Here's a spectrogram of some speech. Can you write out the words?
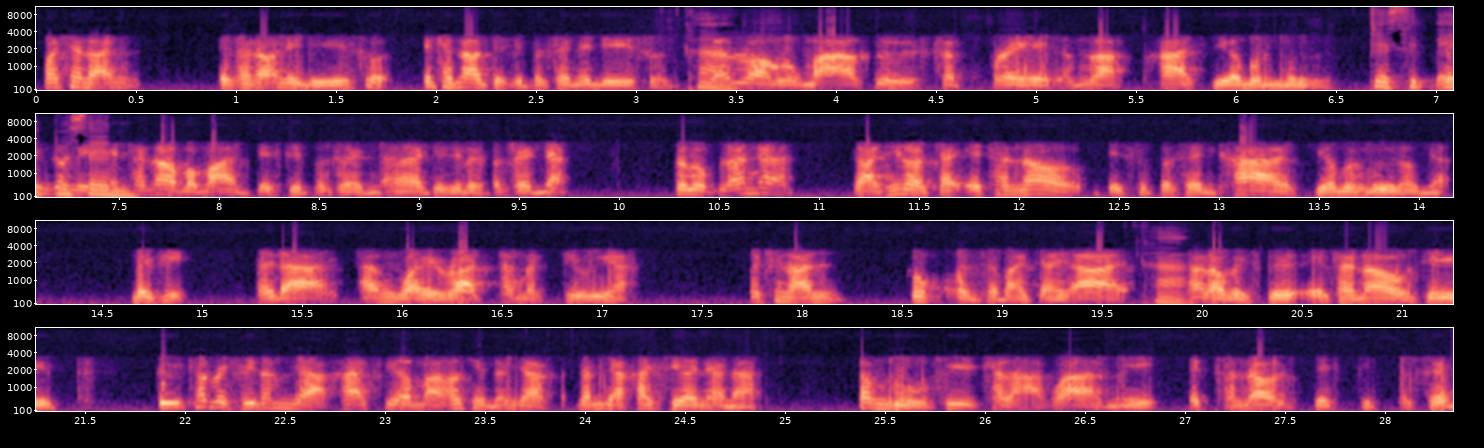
เพราะฉะนั้นเอทานอลนี่ดีที่สุดเอทานอลเจ็ดสิบเปอร์เซ็นต์นี่ดีที่สุดค่ะแล้วรองลงมาก็คือสเปรย์สำหรับฆ่าเชื้อบนมือเจ็ดสิบเอ็ดเปอร์เซ็นเอต์ทานอลประมาณเจ็ดสิบเปอร์เซ็นต์เออเจ็ดสิบเอ็ดเปอร์เซ็นต์เนี่ยสรุปแล้วเนี่ยการที่เราใช้เอทานอลเจ็ดสิบเปอร์เซ็นต์ฆ่าเชื้อบนมือเราเนี่ยไม่ผิดใช้ได้ทั้งไวรัสทั้งแบคทีเรีย เพราะฉะนั้นทุกคนสบายใจได้ค่ะถ้าเราไปซื้อเอทานอลที่คือถ้าไปซื้อน้ำยาฆ่าเชื้อมาเขาเขียนน้ำยาน้ำยาฆ่าเชื้อเนี่ยนะต้องดูที่ฉลากว่ามีเอทานอลเจ็ดสิบเปอร์เซ็น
